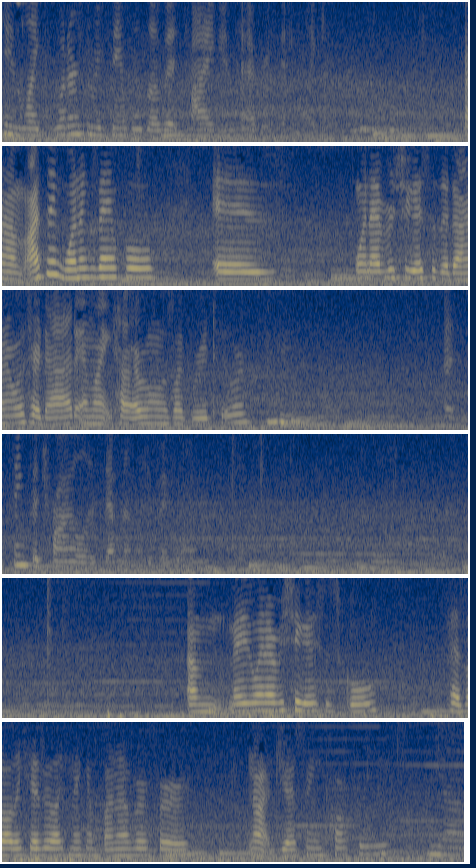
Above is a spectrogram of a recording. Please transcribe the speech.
can like? What are some examples of it tying into everything? Like. um, I think one example is whenever she goes to the diner with her dad and like how everyone was like rude to her. I think the trial is definitely a big one. Um, maybe whenever she goes to school, because all the kids are like making fun of her for not dressing properly. Yeah,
